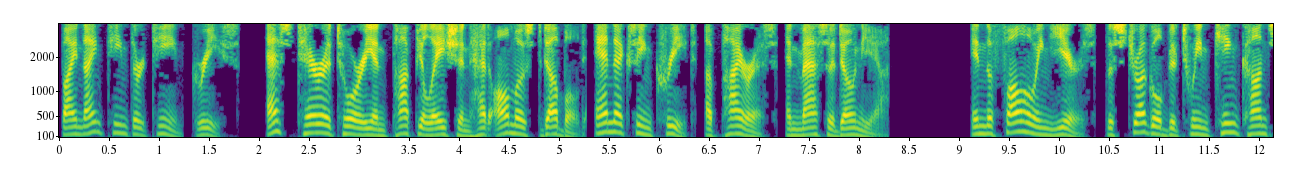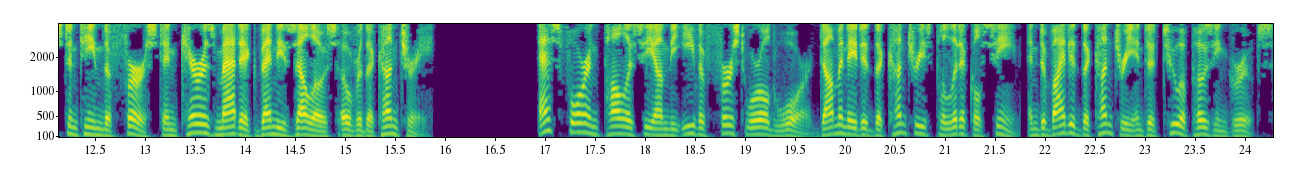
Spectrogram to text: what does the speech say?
By 1913, Greece S territory and population had almost doubled, annexing Crete, Epirus, and Macedonia. In the following years, the struggle between King Constantine I and charismatic Venizelos over the country's foreign policy on the eve of First World War dominated the country's political scene, and divided the country into two opposing groups.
